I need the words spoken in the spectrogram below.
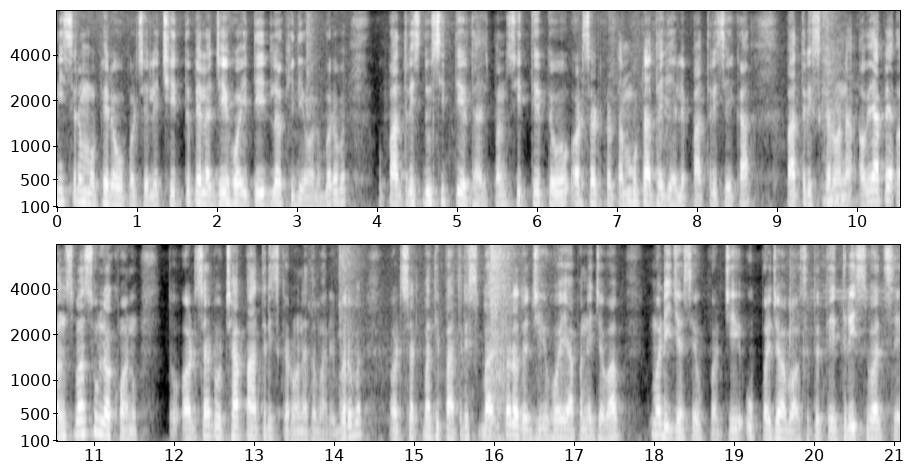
મિશ્રમાં ફેરવવો પડશે. એટલે છેદ તો પહેલાં જે હોય તે જ લખી દેવાનું, બરાબર? પાંત્રીસ દુ સિત્તેર થાય, પણ સિત્તેર તો અડસઠ કરતાં મોટા થઈ જાય, એટલે પાંત્રીસ એકા પાંત્રીસ કરવાના. હવે આપણે અંશમાં શું લખવાનું? તો અડસઠ ઓછા પાંત્રીસ કરવાના તમારે, બરાબર? અડસઠમાંથી પાંત્રીસ બાદ કરો તો જે હોય આપણને જવાબ મળી જશે ઉપર, જે ઉપર જવાબ આવશે તો તેત્રીસ વધશે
